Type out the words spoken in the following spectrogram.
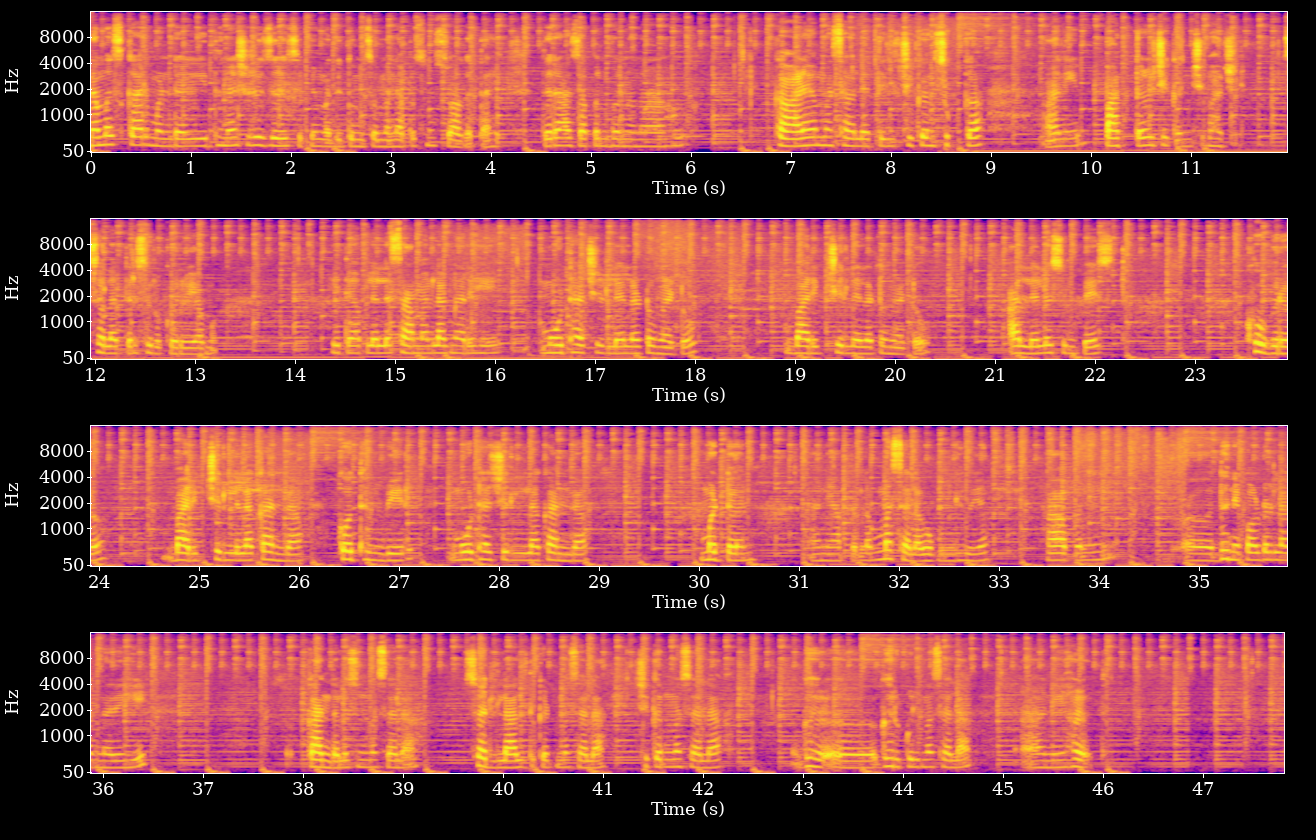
नमस्कार मंडळी धनश्रीज रेसिपीमध्ये तुमचं मनापासून स्वागत आहे. तर आज आपण बनवणार आहोत काळ्या मसाल्यातील चिकन सुक्का आणि पातळ चिकनची भाजी. चला तर सुरू करूया मग. इथे आपल्याला सामान लागणारे हे मोठा चिरलेला टोमॅटो बारीक चिरलेला टोमॅटो आलं लसूण पेस्ट खोबरं बारीक चिरलेला कांदा कोथिंबीर मोठा चिरलेला कांदा मटण आणि आपल्याला मसाला बघून घेऊया. हा आपण धने पावडर लागणारी ही. कांदा लसूण मसाला सॉरी लाल तिखट मसाला चिकन मसाला घर घरकुल मसाला आणि हळद.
